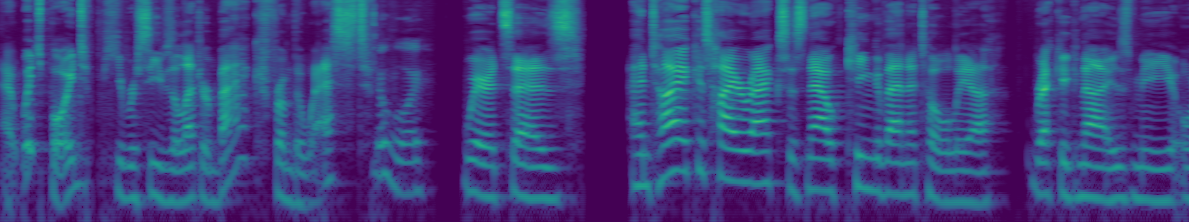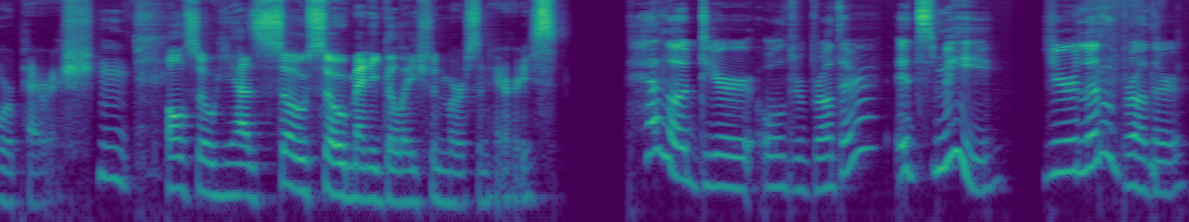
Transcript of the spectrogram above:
At which point, he receives a letter back from the West Oh boy. where it says, Antiochus Hierax is now king of Anatolia. Recognize me or perish. also, he has so, so many Galatian mercenaries. Hello, dear older brother. It's me, your little brother.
